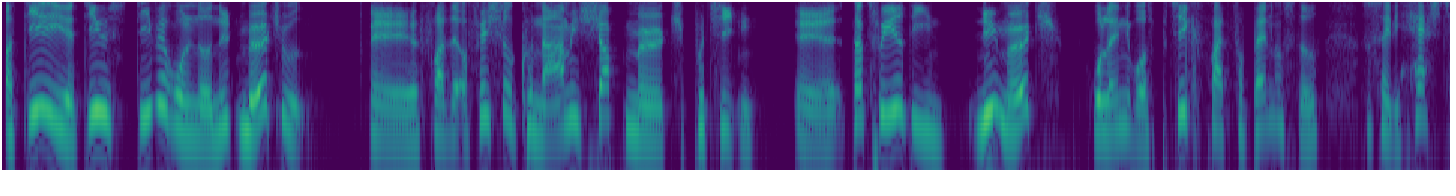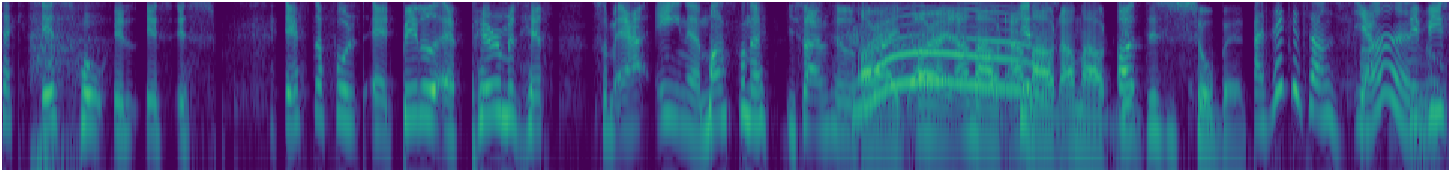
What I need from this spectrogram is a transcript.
og de, de, de vil rulle noget nyt merch ud øh, fra The Official Konami Shop Merch-butikken. Øh, der tweetede de en ny merch, ruller ind i vores butik fra et forbandet sted. Så sagde de hashtag SHLSS. Efterfulgt af et billede af Pyramid Head, som er en af monstrene i Silent Hill. Alright, alright, I'm out, I'm Yes. out, I'm out. Og- This is so bad. I think it sounds fun. Ja, det viser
